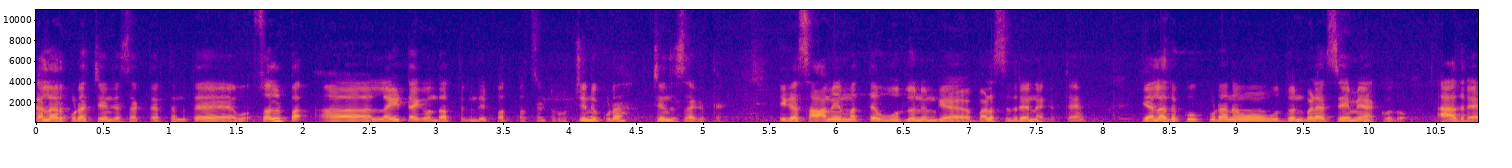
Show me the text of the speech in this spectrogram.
ಕಲರ್ ಕೂಡ ಚೇಂಜಸ್ ಆಗ್ತಾ ಇರುತ್ತೆ ಮತ್ತು ಸ್ವಲ್ಪ ಲೈಟಾಗಿ ಒಂದು ಹತ್ತರಿಂದ ಇಪ್ಪತ್ತು ಪರ್ಸೆಂಟ್ ರುಚಿನೂ ಕೂಡ ಚೇಂಜಸ್ ಆಗುತ್ತೆ. ಈಗ ಸಾಮೆ ಮತ್ತು ಊದ್ಲು ನಿಮಗೆ ಬಳಸಿದ್ರೆ ಏನಾಗುತ್ತೆ? ಎಲ್ಲದಕ್ಕೂ ಕೂಡ ನಾವು ಉದ್ದಿನ ಬೆಳೆ ಸೇಮೆ ಹಾಕೋದು. ಆದರೆ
